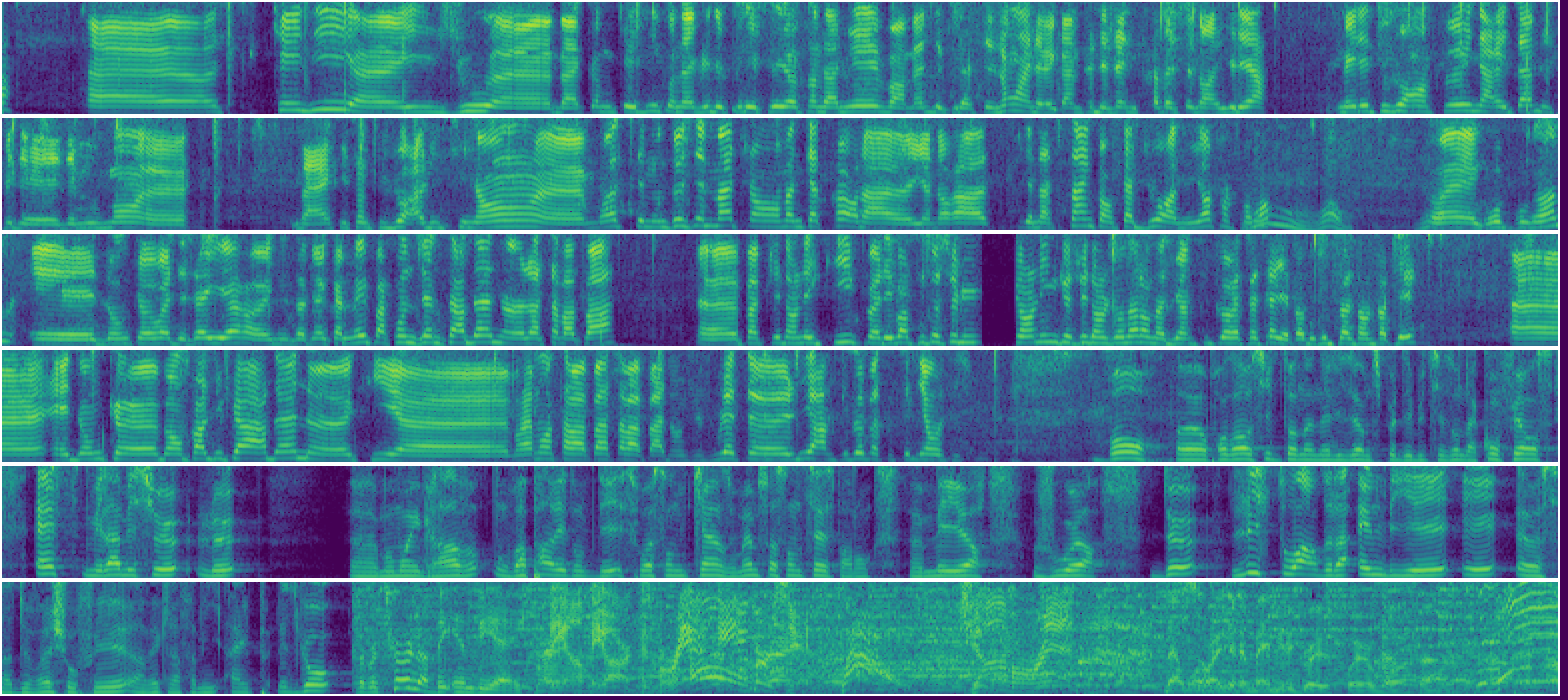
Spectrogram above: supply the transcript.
Euh, KD euh, il joue euh, bah, comme KD qu'on a vu depuis les playoffs l'an dernier, voire même depuis la saison. hein. Il avait quand même fait déjà une très belle saison régulière, mais il est toujours en feu, inarrêtable. Il fait des, des mouvements euh, bah, qui sont toujours hallucinants. Euh, moi c'est mon deuxième match en 24 heures là. Il y en aura, il y en a cinq en quatre jours à New York en ce moment. Ouh, wow. Ouais, gros programme. Et donc, euh, ouais, déjà hier, euh, il nous a bien calmé. Par contre, James Harden, euh, là, ça va pas. Papier dans l'équipe. Allez voir plutôt celui en ligne que celui dans le journal. On a dû un petit peu rétrécir. Il n'y a pas beaucoup de place dans le papier. Et donc, bah, on parle du cas Harden qui vraiment ça va pas, ça va pas. Donc, je vous laisse lire un petit peu parce que c'est bien aussi. Bon, on prendra aussi le temps d'analyser un petit peu le début de saison de la conférence Est. Mais là, messieurs, le euh, moment est grave. On va parler donc des 75 ou même 76 pardon euh, meilleurs joueurs de l'histoire de la NBA et euh, ça devrait chauffer avec la famille Hype. Let's go. The return of the NBA. Beyond the arc as Morant hammers it. Wow! John Morant. That one right there made me the greatest player of all time.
